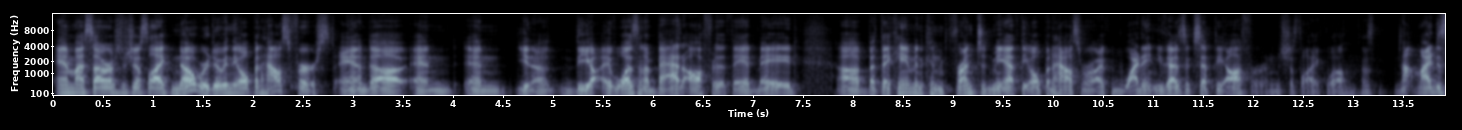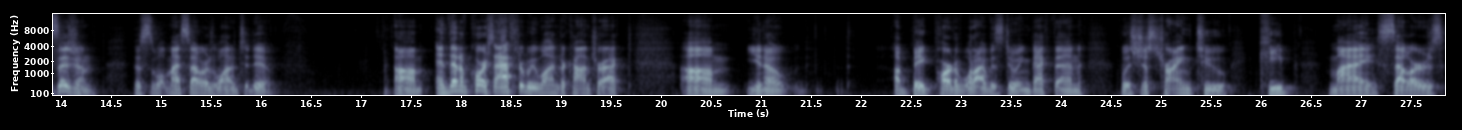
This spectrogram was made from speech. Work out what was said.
And my sellers was just like no we're doing the open house first. And uh and and you know the it wasn't a bad offer that they had made uh, but they came and confronted me at the open house and were like, why didn't you guys accept the offer? And it's just like, well, that's not my decision. This is what my sellers wanted to do. Um, and then, of course, after we went under contract, um, you know, a big part of what I was doing back then was just trying to keep my sellers'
